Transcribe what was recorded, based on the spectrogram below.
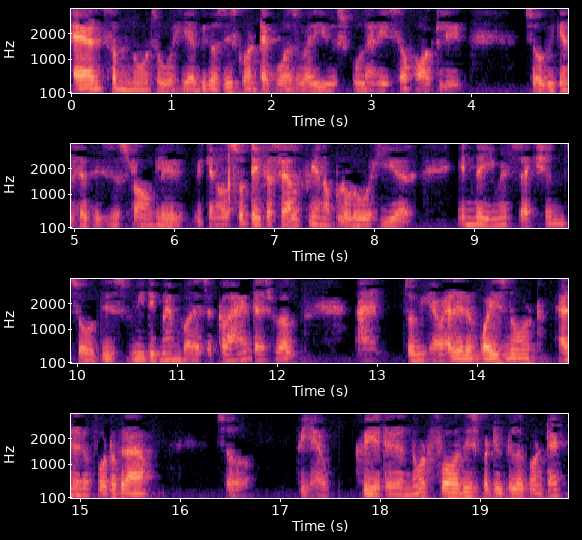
add some notes over here because this contact was very useful and it's a hot lead so we can say this is a strong lead we can also take a selfie and upload over here in the image section. So this we remember as a client as well. And so we have added a voice note added a photograph. So we have created a note for this particular contact.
